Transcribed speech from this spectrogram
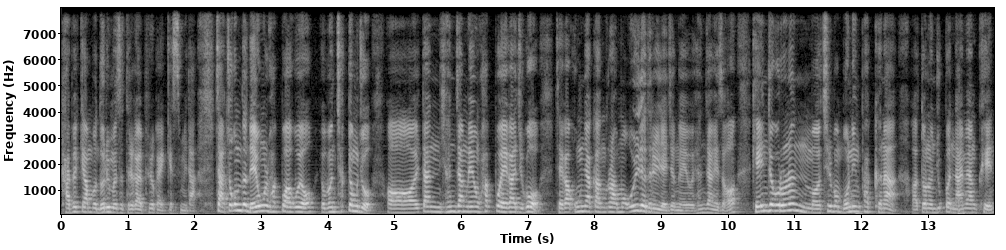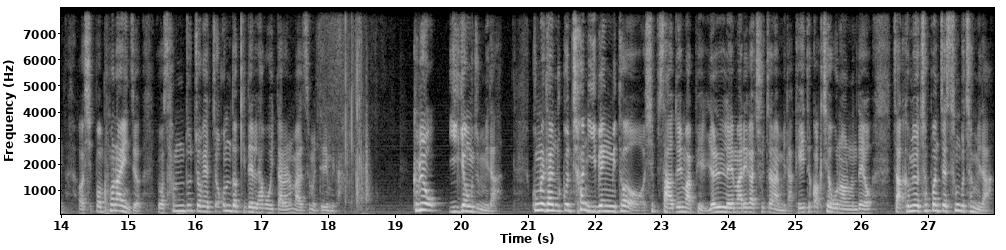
가볍게 한번 노리면서 들어갈 필요가 있겠습니다. 자 조금 더 내용을 확보하고요. 이번 첫 경주 어, 일단 현장 내용 확보해가지고 제가 공략 강도를 한번 올려드릴 예정이에요. 현장에서 개인적으로는 뭐 7번 모닝파크나 어, 또는 6번 남양퀸, 어, 10번 포나인즈 요 3두 쪽에 조금 더 기대를 하고 있다는 말씀을 드립니다. 금요 이경주입니다. 국내산 육군 1200m 14도의 마필 14마리가 출전합니다. 게이트 꽉 채우고 나오는데요. 자, 금요 첫 번째 승부처입니다.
